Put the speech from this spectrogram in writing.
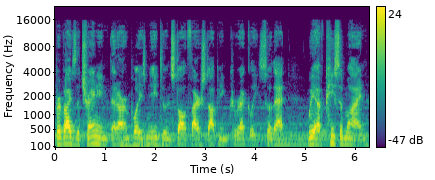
provides the training that our employees need to install fire stopping correctly so that we have peace of mind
